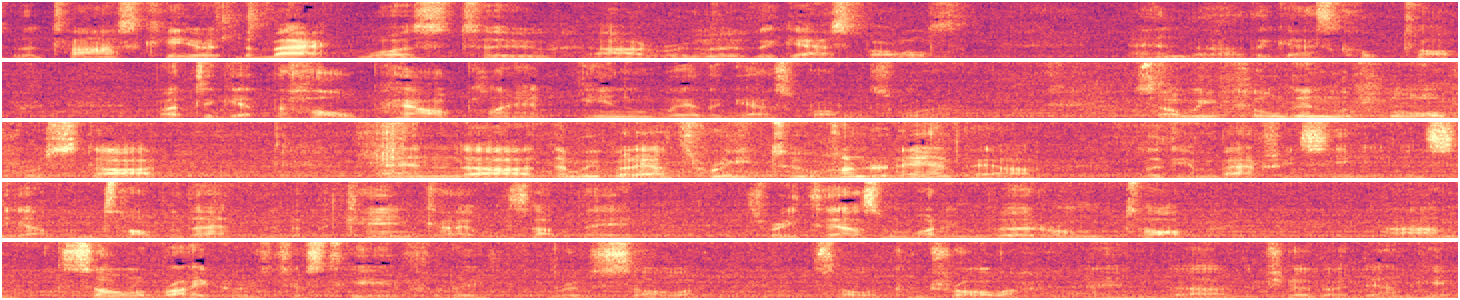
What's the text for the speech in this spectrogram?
So the task here at the back was to uh, remove the gas bottles and uh, the gas cooktop but to get the whole power plant in where the gas bottles were. So we filled in the floor for a start and uh, then we've got our three 200 amp hour lithium batteries here. You can see up on top of that, we've got the CAN cables up there, 3000 watt inverter on the top. Um, solar breaker is just here for the roof solar, solar controller and uh, the turbo down here.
